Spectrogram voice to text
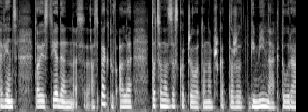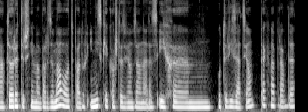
Więc to jest jeden z aspektów, ale to, co nas zaskoczyło, to na przykład to, że gmina, która teoretycznie ma bardzo mało odpadów i niskie koszty związane z ich um, utylizacją, tak naprawdę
